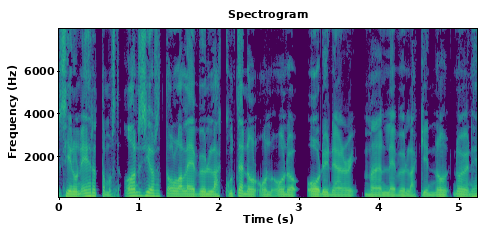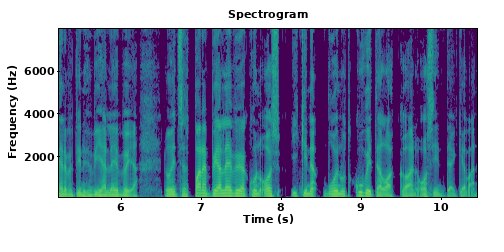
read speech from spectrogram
siinä on ehdottomasti ansiosa tuolla levyllä, kuten on, on, on Ordinary Man-levylläkin. No, noin on helvetin hyviä levyjä. No itse asiassa parempia levyjä kuin olisi ikinä voinut kuvitellakaan osin tekevän.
